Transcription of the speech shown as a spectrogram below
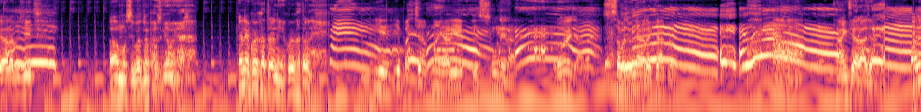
यार अभिजीत आ, मुसीबत में फंस गया हूँ यार। नहीं नहीं कोई खतरा नहीं है कोई खतरा नहीं ये ये बच्चा अपना यार ये, ये सो नहीं रहा है। रोए जा रहा है। समझ में नहीं आ रहा क्या करूँ। हाँ हाँ थैंक्स यार आ जा अभी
